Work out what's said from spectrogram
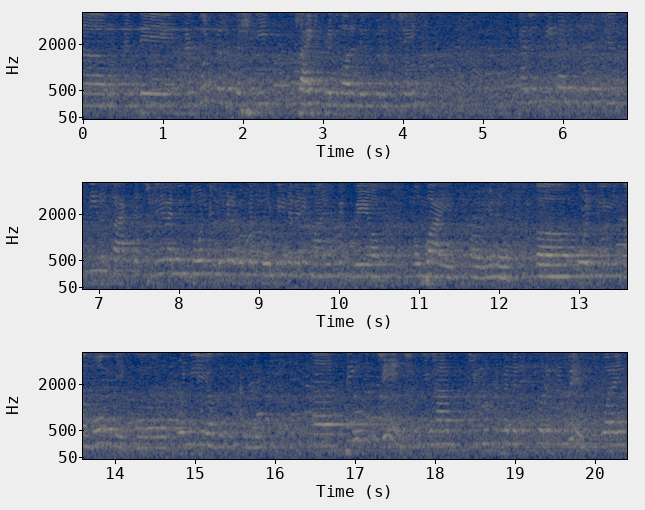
um, and they, and good films especially, try to bring about a little bit of change. Have you seen that in films? Do you see the fact that today when you don't look at a woman only in a very myopic way of a wife or, you know, uh, only a homemaker or only a businesswoman, uh, things have changed. You have, you look at women in so different ways. What are your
